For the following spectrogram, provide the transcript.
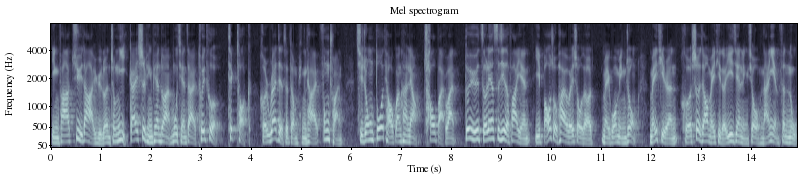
引发巨大舆论争议。该视频片段目前在推特、TikTok 和 Reddit 等平台疯传。其中多条观看量超百万。对于泽连斯基的发言，以保守派为首的美国民众、媒体人和社交媒体的意见领袖难掩愤怒。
